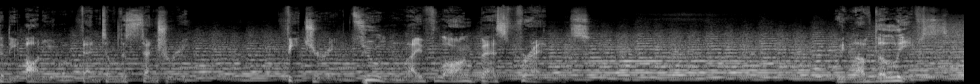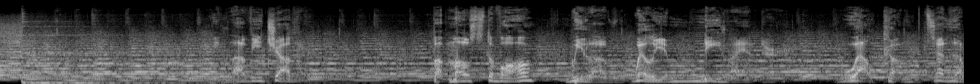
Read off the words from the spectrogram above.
to the audio event of the century, featuring two lifelong best friends. We love the Leafs. We love each other. But most of all, we love William Nylander. Welcome to the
